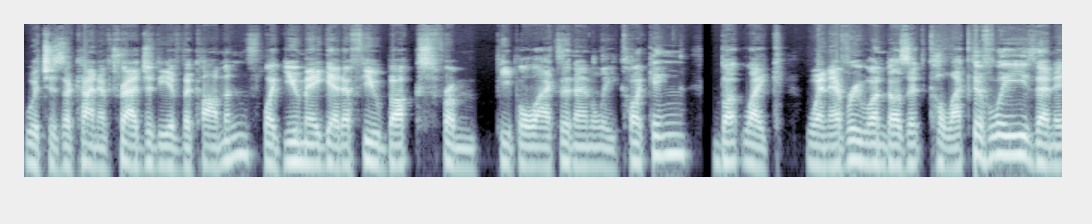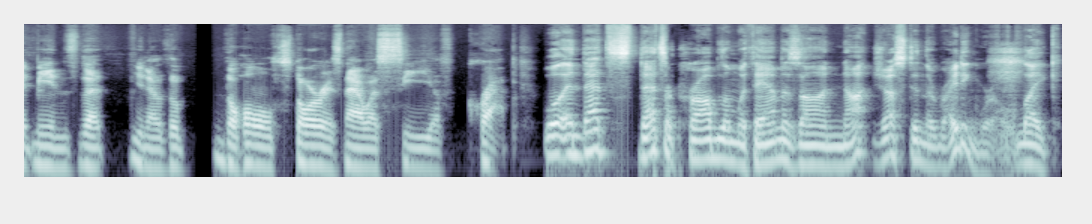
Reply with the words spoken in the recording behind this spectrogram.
which is a kind of tragedy of the commons like you may get a few bucks from people accidentally clicking but like when everyone does it collectively then it means that you know the the whole store is now a sea of crap Well, and that's that's a problem with Amazon, not just in the writing world. Like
